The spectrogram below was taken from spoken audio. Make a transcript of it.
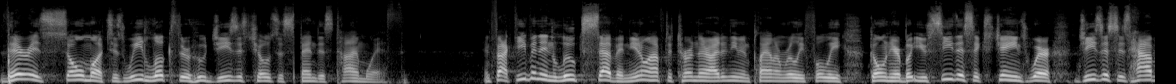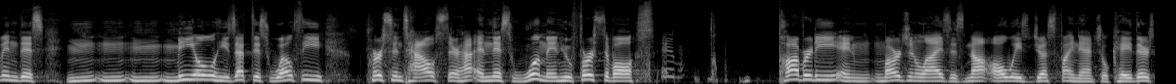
there is so much as we look through who Jesus chose to spend his time with. In fact, even in Luke 7, you don't have to turn there. I didn't even plan on really fully going here, but you see this exchange where Jesus is having this meal. He's at this wealthy person's house there, and this woman who, first of all, poverty and marginalized is not always just financial okay? There's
